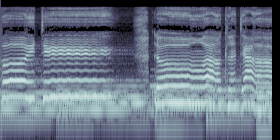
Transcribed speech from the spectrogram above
פה איתי, לא רק לדעת.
